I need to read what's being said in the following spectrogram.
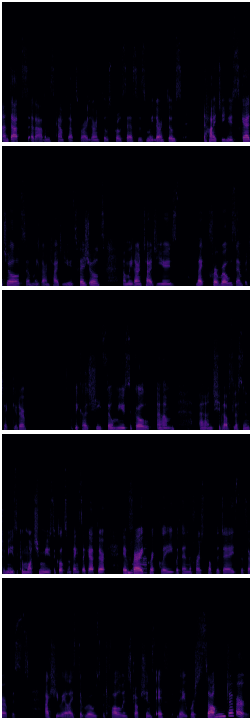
and that's at Adams Camp. That's where I learned those processes, and we learned those how to use schedules, and we learned how to use visuals, and we learned how to use like for Rose in particular, because she's so musical, um, and she loves listening to music and watching musicals and things like that. There, it yeah. very quickly within the first couple of days, the therapist actually realized that Rose would follow instructions if they were sung to her.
